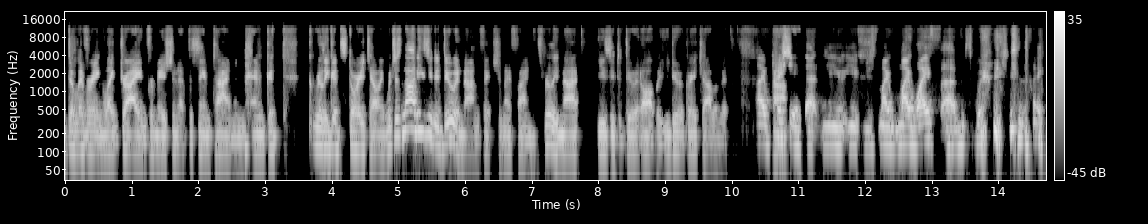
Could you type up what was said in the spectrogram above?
delivering like dry information at the same time, and and good, really good storytelling, which is not easy to do in nonfiction. I find it's really not easy to do at all, but you do a great job of it. I um, appreciate um, that. You, you, just, my, my wife, um, like,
